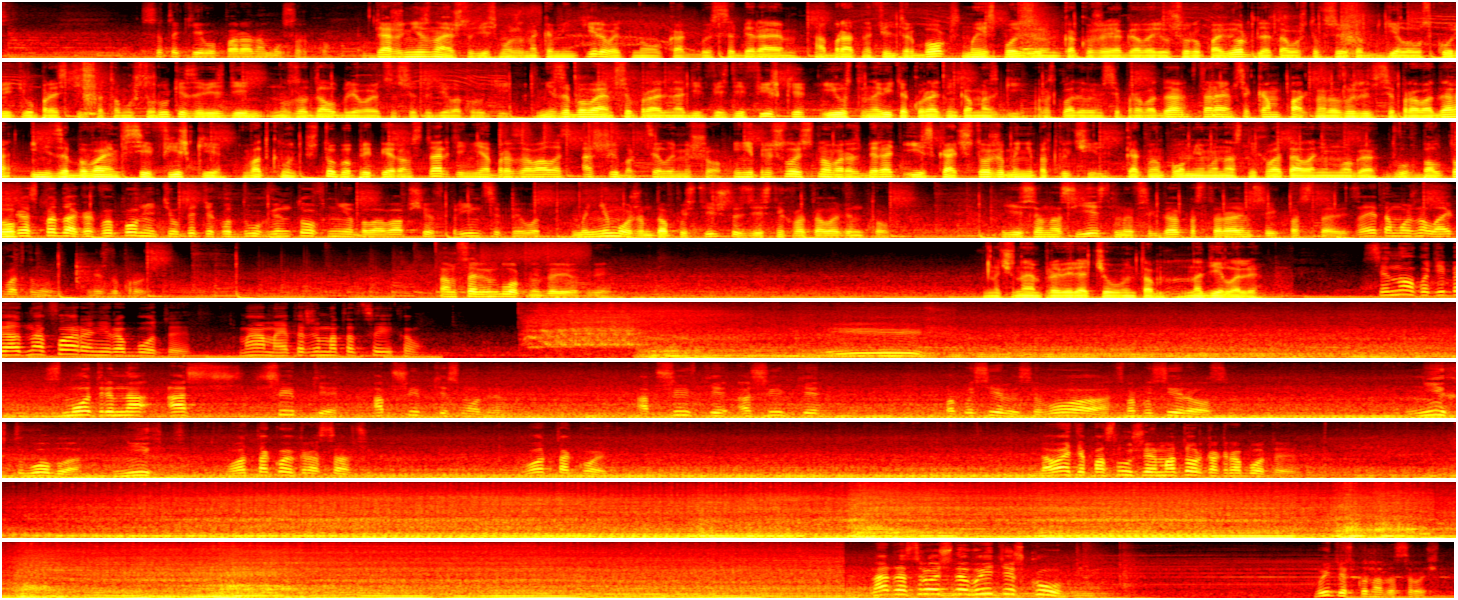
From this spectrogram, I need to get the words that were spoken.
Все-таки его пора на мусорку. Даже не знаю, что здесь можно комментировать, но как бы собираем обратно фильтр-бокс. Мы используем, как уже я говорил, шуруповерт для того, чтобы все это дело ускорить и упростить, потому что руки за весь день, ну, задалбливаются все это дело крутить. Не забываем все правильно одеть везде фишки и установить аккуратненько мозги. Раскладываем все провода, стараемся компактно разложить все провода и не забываем все фишки воткнуть, чтобы при первом старте не образовалось ошибок целый мешок и не пришлось снова разбирать и искать, что же мы не подключили. Как мы помним, у нас не хватало немного двух болтов. Господа, как вы помните, вот этих вот двух винтов не было вообще в принципе. Вот мы не можем допустить, что здесь не хватало винтов. Если у нас есть, мы всегда постараемся их поставить. За это можно лайк воткнуть, между прочим. Там сайлентблок не дает, Вень. Начинаем проверять, что вы там наделали. Сынок, у тебя одна фара не работает. Мама, это же мотоцикл. Их. Смотрим на ошибки. Обшивки смотрим. Обшивки, ошибки. Фокусируйся. Во, сфокусировался. Нихт вобла. Нихт. Вот такой красавчик. Вот такой. Давайте послушаем мотор, как работает. Надо срочно вытяжку. Вытяжку надо срочно.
